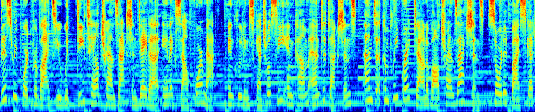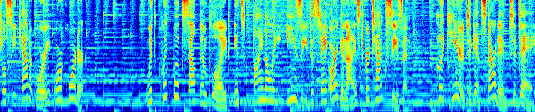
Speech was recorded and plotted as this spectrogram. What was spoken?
This report provides you with detailed transaction data in Excel format including Schedule C income and deductions, and a complete breakdown of all transactions sorted by Schedule C category or quarter. With QuickBooks Self Employed, it's finally easy to stay organized for tax season. Click here to get started today.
